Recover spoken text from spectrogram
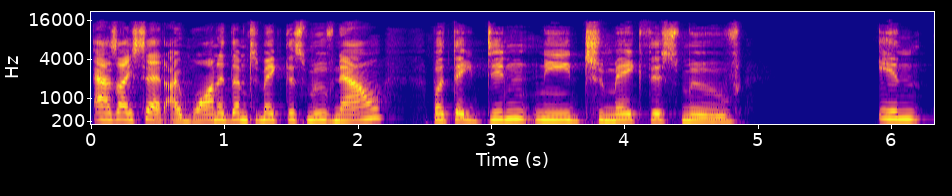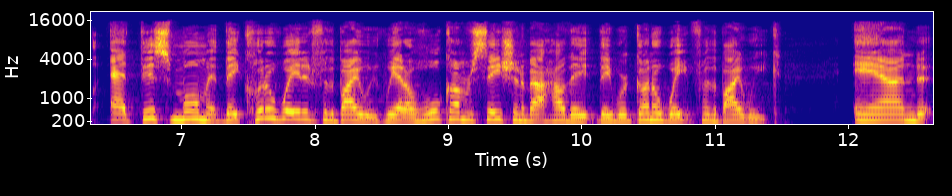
as I said, I wanted them to make this move now, but they didn't need to make this move in at this moment. They could have waited for the bye week. We had a whole conversation about how they, they were going to wait for the bye week. And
